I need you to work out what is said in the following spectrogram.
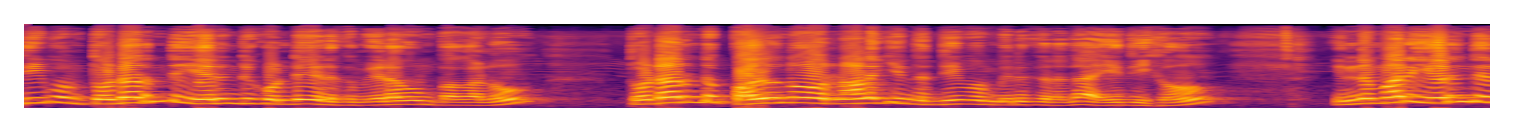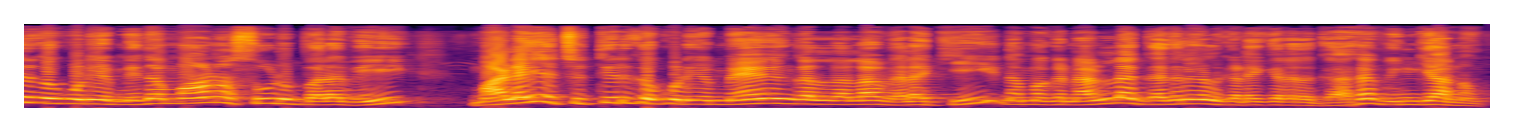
தீபம் தொடர்ந்து எரிந்து கொண்டே இருக்கும் இரவும் பகலும். தொடர்ந்து பதினோரு நாளைக்கு இந்த தீபம் இருக்கிறதா ஐதீகம். இந்த மாதிரி எரிந்து இருக்கக்கூடிய மிதமான சூடு பரவி மழையை சுற்றி இருக்கக்கூடிய மேகங்கள்லாம் விலக்கி நமக்கு நல்ல கதிர்கள் கிடைக்கிறதுக்காக விஞ்ஞானம்.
